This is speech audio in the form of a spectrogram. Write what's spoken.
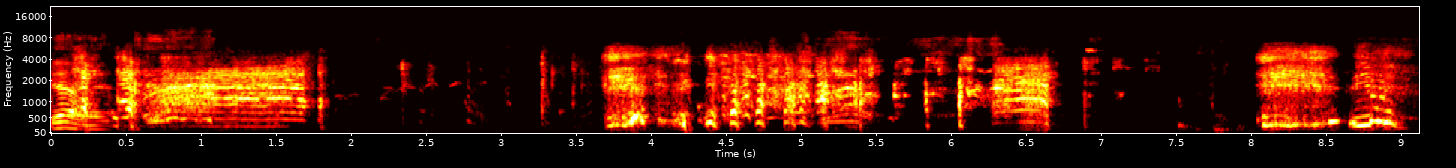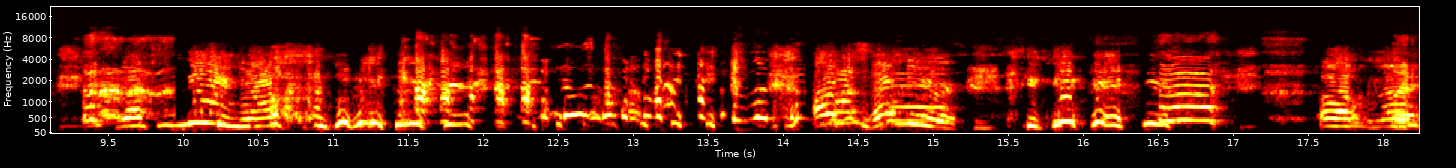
yeah. That's me, bro. I was heavier. oh man.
